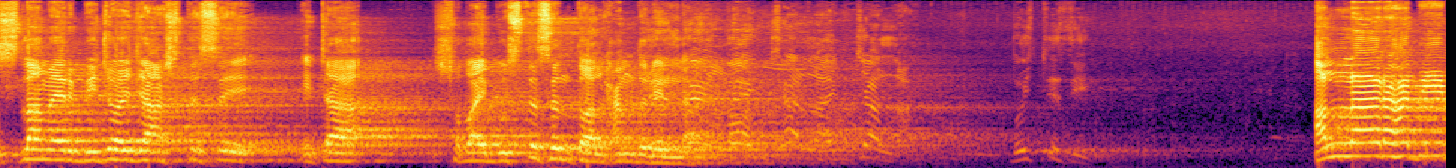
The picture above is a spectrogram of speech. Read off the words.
ইসলামের বিজয় যে আসতেছে, এটা সবাই বুঝতেছেন তো, আলহামদুলিল্লাহ। আল্লাহর হাবিব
